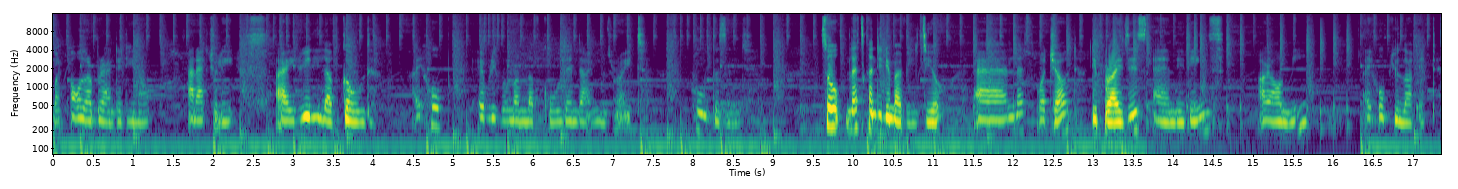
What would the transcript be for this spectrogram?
but all are branded you know? And actually I really love gold. I hope every woman love gold and diamonds right? Who doesn't? So let's continue my video and let's watch out the prices and the things around me. I hope you love it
